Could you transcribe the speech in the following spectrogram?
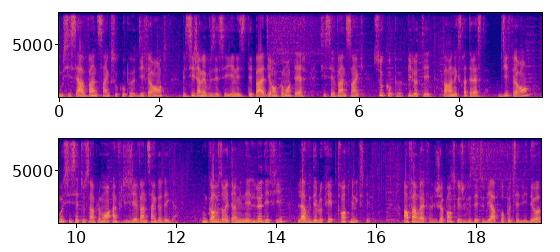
ou si c'est à 25 soucoupes différentes, mais si jamais vous essayez, n'hésitez pas à dire en commentaire si c'est 25 soucoupes pilotées par un extraterrestre différent ou si c'est tout simplement infliger 25 de dégâts. Donc quand vous aurez terminé le défi, là vous débloquerez 30 000 XP. Enfin bref, je pense que je vous ai tout dit à propos de cette vidéo.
